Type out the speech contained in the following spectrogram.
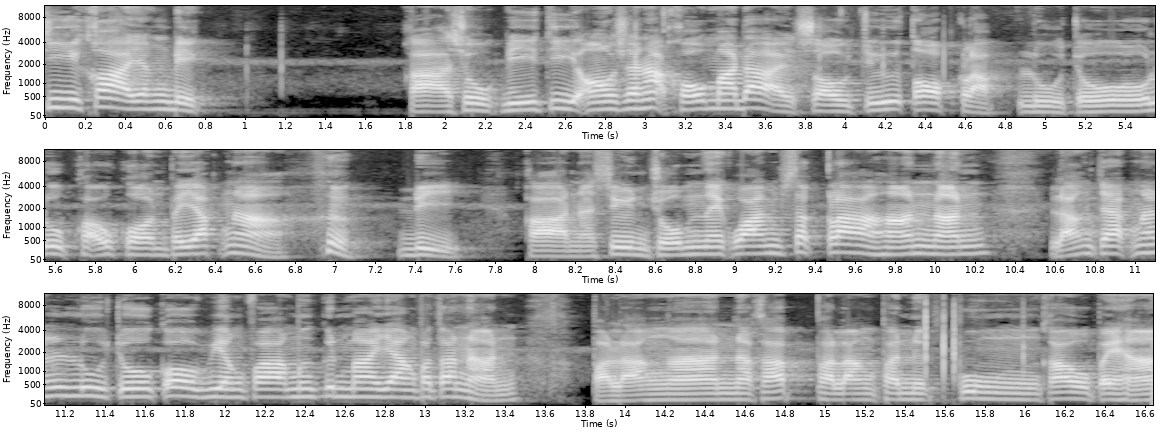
ที่ข้ายังเด็กข้าโชคดีที่เอาชนะเขามาได้เซาจื้อตอบกลับ ลู่โจรูปเขาก่อนพยักหน้าฮดี ข้านะชื่นชมในความสักกล้าหาญนั้น หลังจากนั้นลู่โจก็เวียงฝ่ามือขึ้นมาอย่างพัฒนานพลังงานนะครับ พลังผนึกพุ่งเข้าไปหา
